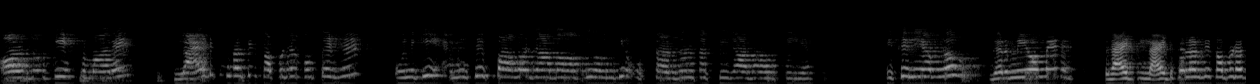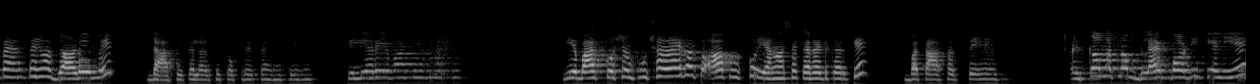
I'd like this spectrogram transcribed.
और जो कि हमारे लाइट कलर के कपड़े होते हैं, उनकी एमिसिव पावर ज़्यादा होती है, उनकी उत्सर्जन शक्ति ज़्यादा होती है। इसीलिए हम लोग गर्मियों में लाइट लाइट कलर के कपड़े पहनते हैं और जाड़े में डार्क कलर के कपड़े पहनते हैं। क्लियर ये बात यहाँ पे ये बात क्वेश्चन पूछा जाएगा तो आप उसको यहाँ से करेक्ट करके बता सकते हैं। इसका मतलब ब्लैक बॉडी के लिए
